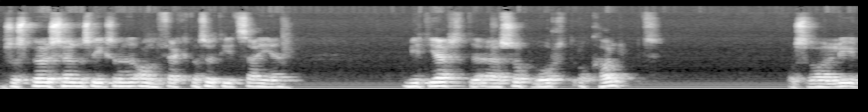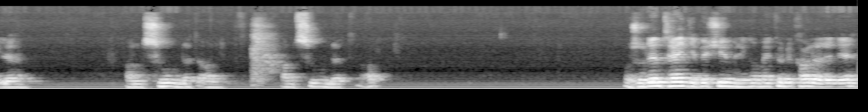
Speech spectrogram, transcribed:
Og Så spør sønnen slik som den anfekta så tid sier, Mitt hjerte er så vårt og kaldt. Og svaret lyder, Han sonet alt. Han sonet alt. Og så den tredje bekymring, om jeg kunne kalle det det.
